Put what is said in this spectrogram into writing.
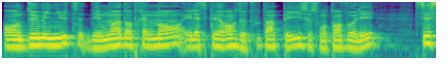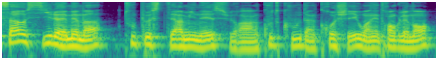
En deux minutes, des mois d'entraînement et l'espérance de tout un pays se sont envolés. C'est ça aussi le MMA, tout peut se terminer sur un coup de coude, un crochet ou un étranglement.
